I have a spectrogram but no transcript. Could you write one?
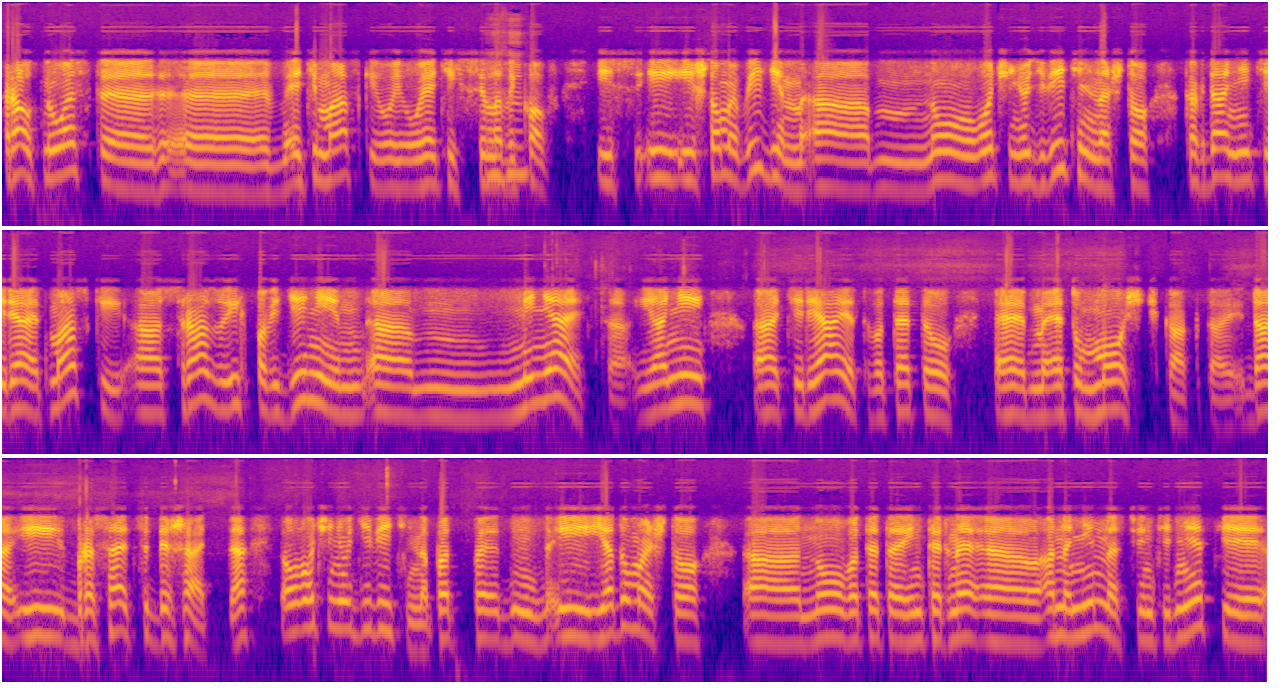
раут ност э, э, эти маски у, у этих силовиков. Mm-hmm. И, и, и что мы видим, э, ну, очень удивительно, что когда они теряют маски, э, сразу их поведение э, меняется. И они э, теряют вот эту, э, эту мощь как-то, да, и бросаются бежать, да. Очень удивительно. И я думаю, что ну, вот эта интернет, э, анонимность в интернете,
